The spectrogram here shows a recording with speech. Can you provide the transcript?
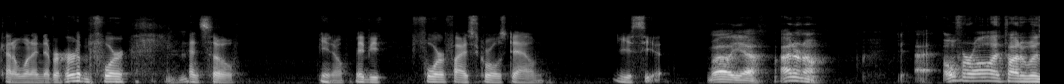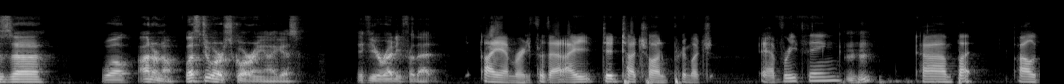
kind of one I never heard of before, Mhm. and so, you know, maybe four or five scrolls down, you see it. Well, yeah, I don't know. Overall, I thought it was. uh Well, I don't know. Let's do our scoring, I guess, if you're ready for that. I am ready for that. I did touch on pretty much everything, Mm-hmm. um, but I'll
